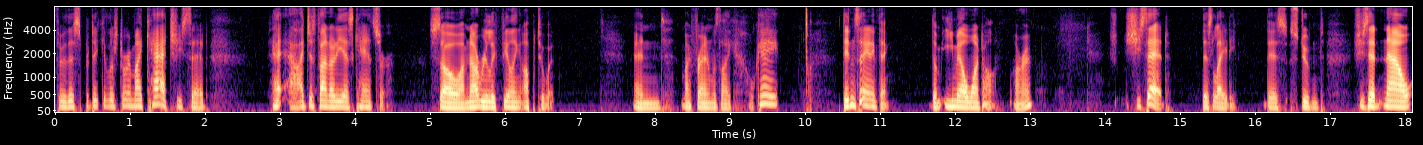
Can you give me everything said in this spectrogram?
through this particular story? My cat, she said, I just found out he has cancer. So I'm not really feeling up to it. And my friend was like, Okay. Didn't say anything. The email went on. All right. She said, This lady, this student, she said, "Now,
